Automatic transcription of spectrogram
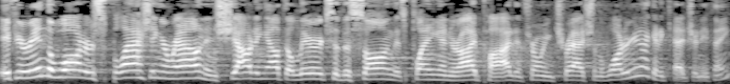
if you're in the water splashing around and shouting out the lyrics of the song that's playing on your iPod and throwing trash in the water. You're not going to catch anything.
